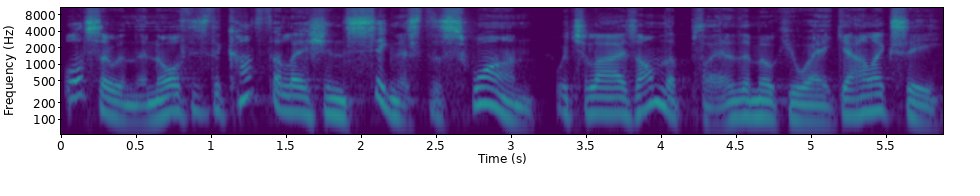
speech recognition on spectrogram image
Also in the north is the constellation Cygnus the Swan, which lies on the plane of the Milky Way galaxy.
